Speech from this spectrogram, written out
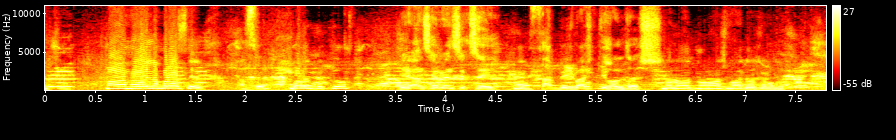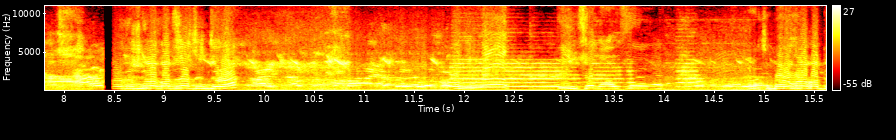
আচ্ছা। মামা মোবাইল নাম্বার আছে? আছে। বলেন তো একটু। সেভেন সিক্স এইট হ্যাঁ। ছাব্বিশ বাষট্টি পঞ্চাশ। ধন্যবাদ মামা সময় দেওয়ার জন্য। গুলো কত যাচ্ছেন জোড়া? আচ্ছা বড়গুলো কত?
